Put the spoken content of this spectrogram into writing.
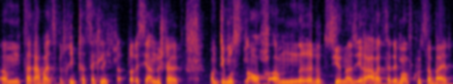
ähm, Zeitarbeitsbetrieb tatsächlich. Dort ist sie angestellt. Und die mussten auch ähm, reduzieren, also ihre Arbeitszeit eben auf Kurzarbeit,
